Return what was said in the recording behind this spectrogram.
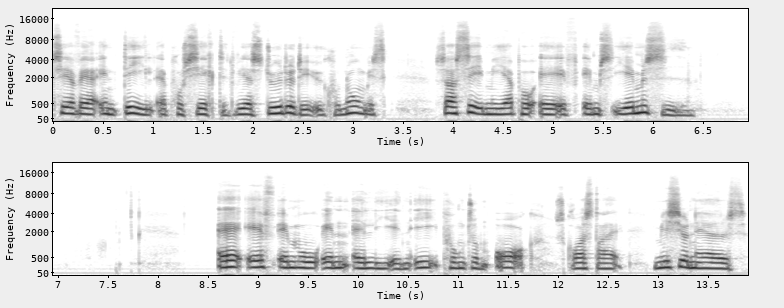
til at være en del af projektet ved at støtte det økonomisk, så se mere på AFM's hjemmeside afmonline.org missionaries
